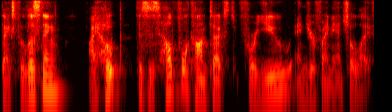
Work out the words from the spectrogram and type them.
Thanks for listening. I hope this is helpful context for you and your financial life.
